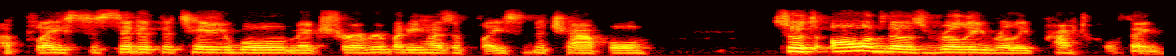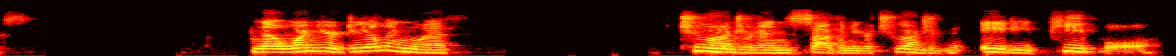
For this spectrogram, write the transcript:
a place to sit at the table, make sure everybody has a place in the chapel. So it's all of those really, really practical things. Now, when you're dealing with 270 or 280 people,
